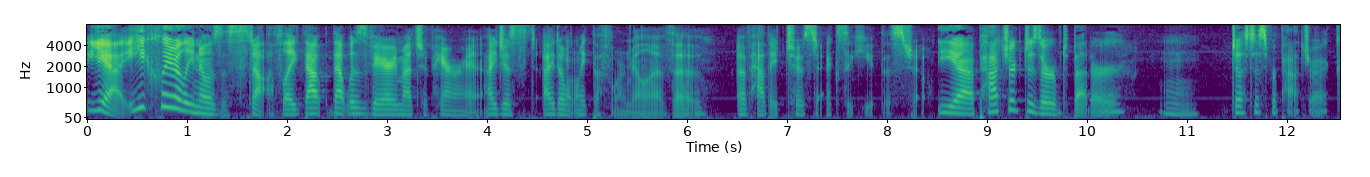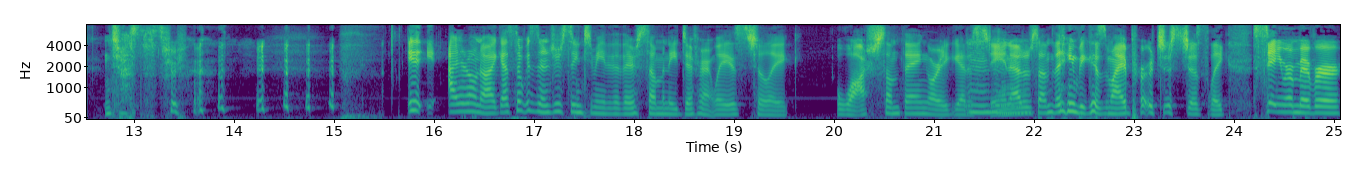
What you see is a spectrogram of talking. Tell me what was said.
Yeah, he clearly knows his stuff. Like that that was very much apparent. I just I don't like the formula of the of how they chose to execute this show. Yeah. Patrick deserved better. Mm. Justice for Patrick. Justice for it, I don't know. I guess it was interesting to me that there's so many different ways to like wash something or you get a stain Mm-hmm. out of something because my approach is just like stain remover,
